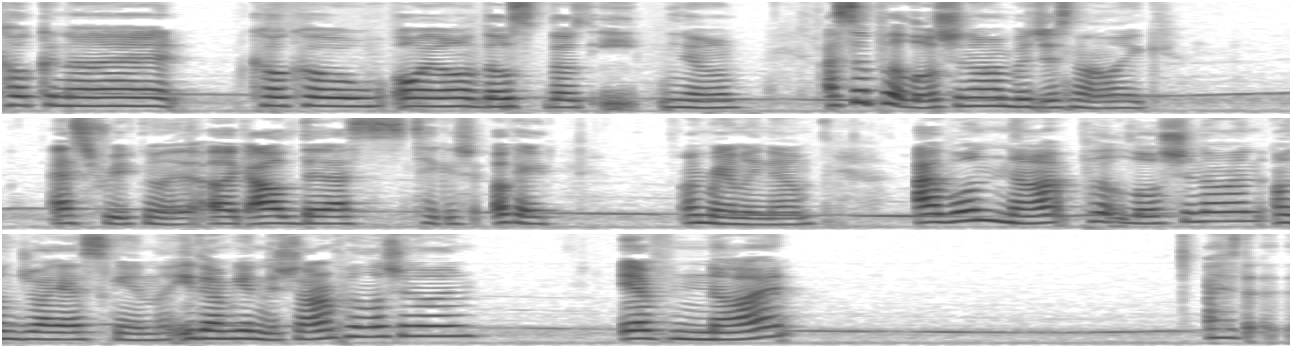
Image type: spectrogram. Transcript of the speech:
coconut, cocoa oil, those those eat, you know. I still put lotion on, but just not like as frequently. Like I'll take a sh- okay. I'm rambling now. I will not put lotion on on dry ass skin. Like either I'm getting the shower and put lotion on. If not, I said, that,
